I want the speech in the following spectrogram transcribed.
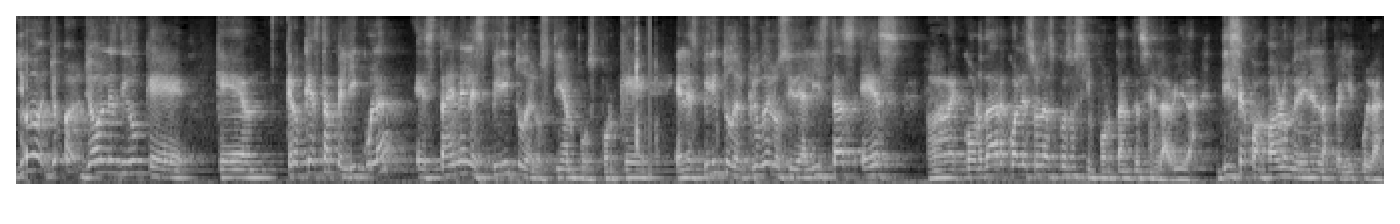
Yo, yo, yo les digo que, que creo que esta película está en el espíritu de los tiempos, porque el espíritu del Club de los Idealistas es recordar cuáles son las cosas importantes en la vida. Dice Juan Pablo Medina en la película,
